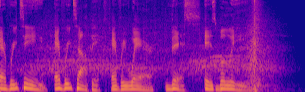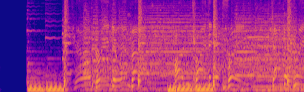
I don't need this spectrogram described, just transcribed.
Every team, every topic, everywhere. This is Believe. Gerald Green to inbound. Harden trying to get free. Down to three,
